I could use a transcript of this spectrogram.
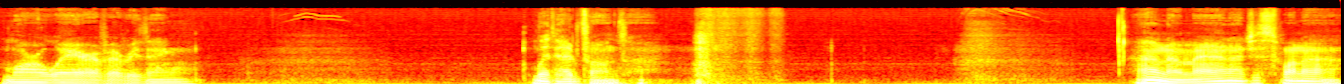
more aware of everything with headphones on. I don't know, man. I just want to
